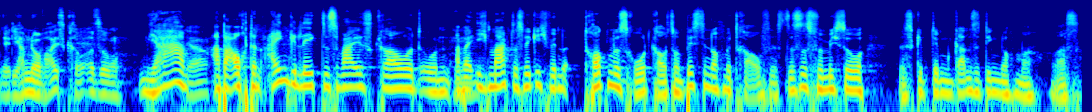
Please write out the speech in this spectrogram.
Ja, die haben nur Weißkraut. Also, Ja, Ja. aber auch dann eingelegtes Weißkraut und aber ich mag das wirklich, wenn trockenes Rotkraut so ein bisschen noch mit drauf ist. Das ist für mich so, das gibt dem ganzen Ding noch mal was.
